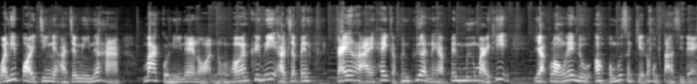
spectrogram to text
วันที่ปล่อยจริงเนี่ยอาจจะมีเนื้อหามากกว่านี้แน่นอน เพราะงั้นคลิปนี้อาจจะเป็นไกด์ไลน์ให้กับเพื่อนๆนะครับเป็นมือใหม่ที่อยากลองเล่นดูอ๋อผมเพิ่งสังเกตว่าผมตาสีแดง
